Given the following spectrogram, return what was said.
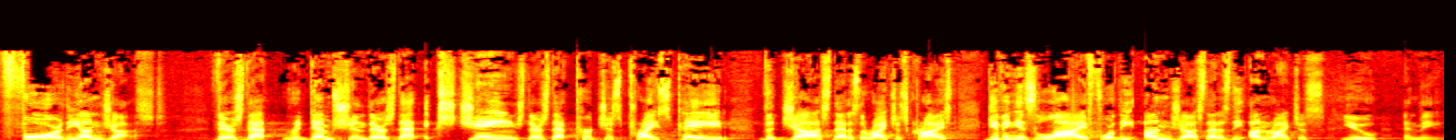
for the unjust. There's that redemption, there's that exchange, there's that purchase price paid. The just, that is the righteous Christ, giving his life for the unjust, that is the unrighteous, you and me.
